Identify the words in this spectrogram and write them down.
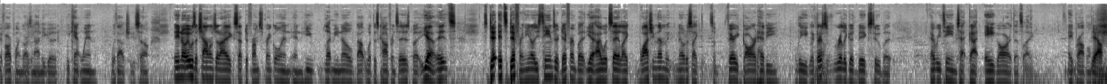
if our point guards are not any good. We can't win without you. So, you know, it was a challenge that I accepted from Sprinkle, and, and he let me know about what this conference is. But yeah, it's it's di- it's different. You know, these teams are different. But yeah, I would say like watching them, notice like it's a very guard heavy league. Like there's really good bigs too, but every team's ha- got a guard that's like a problem. Yeah.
